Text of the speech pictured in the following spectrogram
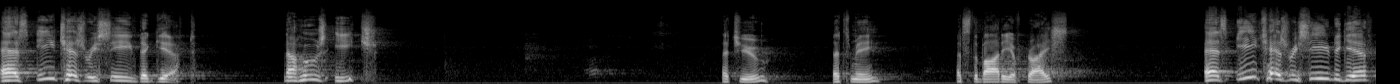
As each has received a gift. Now, who's each? That's you. That's me. That's the body of Christ. As each has received a gift,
